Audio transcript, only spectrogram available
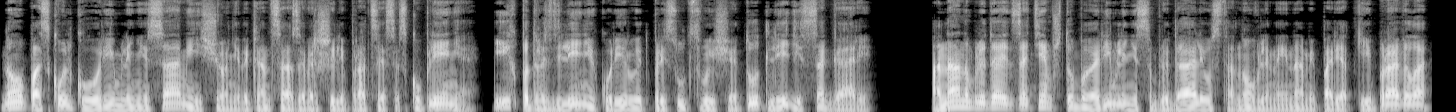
Но поскольку римляне сами еще не до конца завершили процесс искупления, их подразделение курирует присутствующая тут леди Сагари. Она наблюдает за тем, чтобы римляне соблюдали установленные нами порядки и правила,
